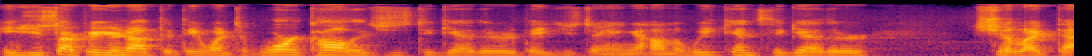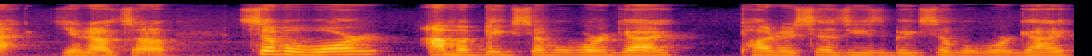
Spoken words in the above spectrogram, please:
and you start figuring out that they went to war colleges together, they used to hang out on the weekends together, shit like that. You know, so Civil War, I'm a big Civil War guy. Punish says he's a big Civil War guy.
